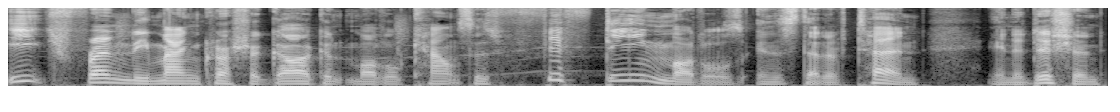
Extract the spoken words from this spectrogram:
each friendly Man-Crusher Gargant model counts as 15 models instead of 10. In addition,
